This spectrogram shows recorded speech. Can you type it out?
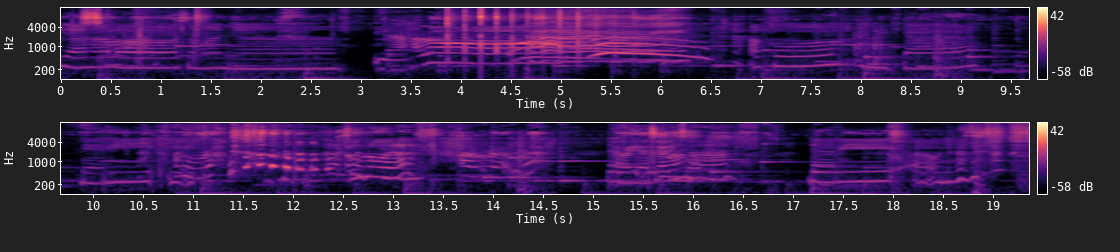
Ya halo semuanya. Ya halo aku Andika dari Aurora. Oh ya sorry sorry. dari uh, Universitas.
